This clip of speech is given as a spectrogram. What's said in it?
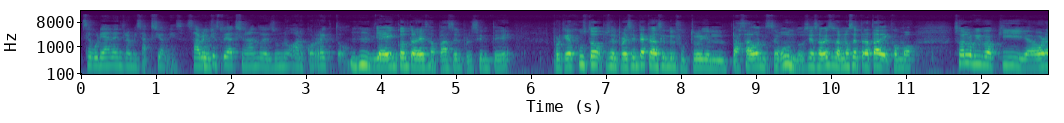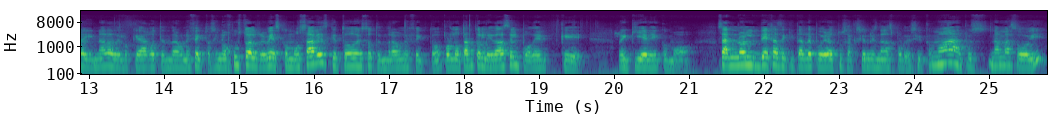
seguridad dentro de mis acciones. Saber que estoy accionando desde un lugar correcto. Y ahí encontrar esa paz del presente. Porque justo pues el presente acaba siendo el futuro y el pasado en segundos, ya sabes. O sea, no se trata de como solo vivo aquí y ahora y nada de lo que hago tendrá un efecto, sino justo al revés. Como sabes que todo esto tendrá un efecto, por lo tanto le das el poder que requiere como... O sea, no dejas de quitarle poder a tus acciones nada más por decir como, ah, pues nada más hoy,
